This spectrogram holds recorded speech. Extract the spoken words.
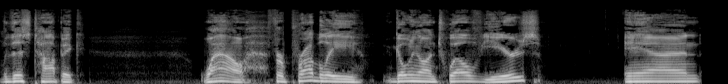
this topic, wow, for probably going on 12 years. And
